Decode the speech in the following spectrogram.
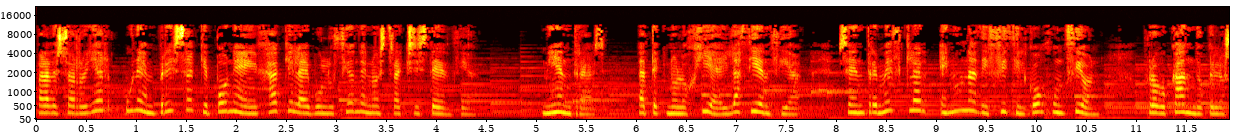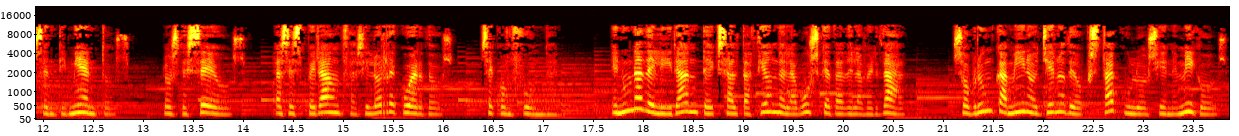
para desarrollar una empresa que pone en jaque la evolución de nuestra existencia, mientras la tecnología y la ciencia se entremezclan en una difícil conjunción, provocando que los sentimientos, los deseos, las esperanzas y los recuerdos se confundan. En una delirante exaltación de la búsqueda de la verdad, sobre un camino lleno de obstáculos y enemigos,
